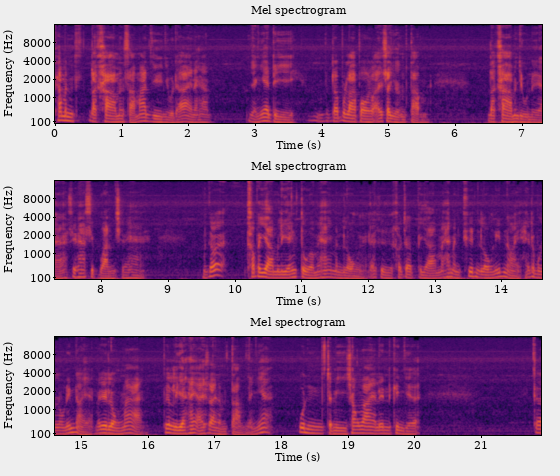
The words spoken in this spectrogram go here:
ถ้ามันราคามันสามารถยืนอยู่ได้นะครับ อย่างเงี้ยดีแล้วเวลาพอไอ้ไซอยู่ต่ำๆราคามันอยู่เหนือเส้นห้าสิบวันใช่ไหมฮะมันก็เขาพยายามเลี้ยงตัวไม่ให้มันลง ก็คือเขาจะพยายามไม่ให้มันขึ้นลงนิดหน่อย ให้ลงลงนิดหน่อย ไม่ได้ลงมาก เพื่อเลี้ยงให้ไอซ์ไลน์ต่ำๆอย่างเงี้ยหุ้นจะมีช่องว่างเล่นขึ้นเยอะ ก็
